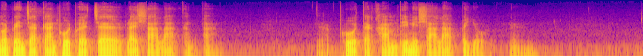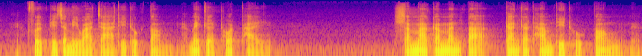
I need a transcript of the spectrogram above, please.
งดเว้นจากการพูดเพ้อเจ้อไร้สาระต่างๆนะพูดแต่คำที่มีสาระประโยชน์นะ ฝึกที่จะมีวาจาที่ถูกต้องไม่เกิดโทษภัย สัมมากัมมันตะการกระทำที่ถูกต้องนะ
